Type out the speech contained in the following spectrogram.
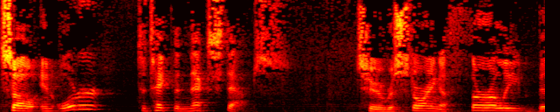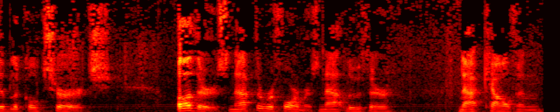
So in order to take the next steps, to restoring a thoroughly biblical church, others, not the reformers, not Luther, not Calvin,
